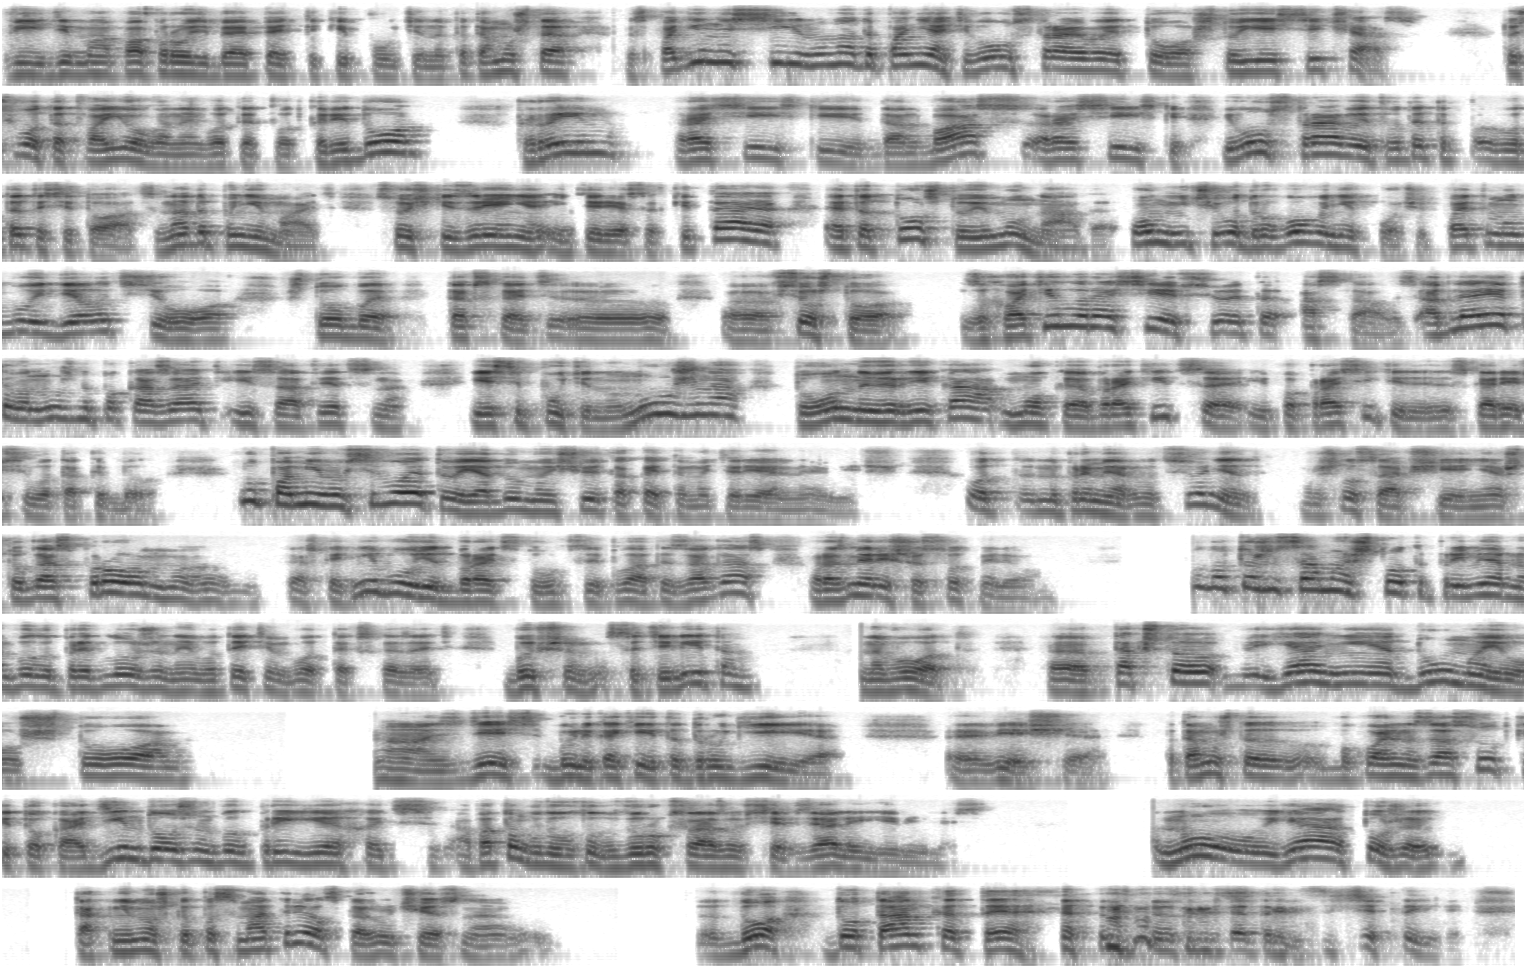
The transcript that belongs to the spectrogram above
видимо, по просьбе опять-таки Путина, потому что господину Си, ну, надо понять, его устраивает то, что есть сейчас. То есть вот отвоеванный вот этот вот коридор, Крым, российский, Донбасс российский, его устраивает вот, это, вот эта ситуация. Надо понимать, с точки зрения интересов Китая, это то, что ему надо. Он ничего другого не хочет. Поэтому он будет делать все, чтобы, так сказать, э, э, все, что захватила Россия, все это осталось. А для этого нужно показать и, соответственно, если Путину нужно, то он наверняка мог и обратиться, и попросить, и, скорее всего, так и было. Ну, помимо всего этого, я думаю, еще и какая-то материальная вещь. Вот, например, вот сегодня пришло сообщение, что «Газпром», э, так сказать, не будет брать с Турции платы за газ в размере 600 миллионов. Ну, то же самое что-то примерно было предложено и вот этим вот, так сказать, бывшим сателлитам. Ну Вот. Э, так что я не думаю, что а, здесь были какие-то другие э, вещи. Потому что буквально за сутки только один должен был приехать, а потом вдруг сразу все взяли и явились. Ну, я тоже так немножко посмотрел, скажу честно, до, до танка Т-34.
